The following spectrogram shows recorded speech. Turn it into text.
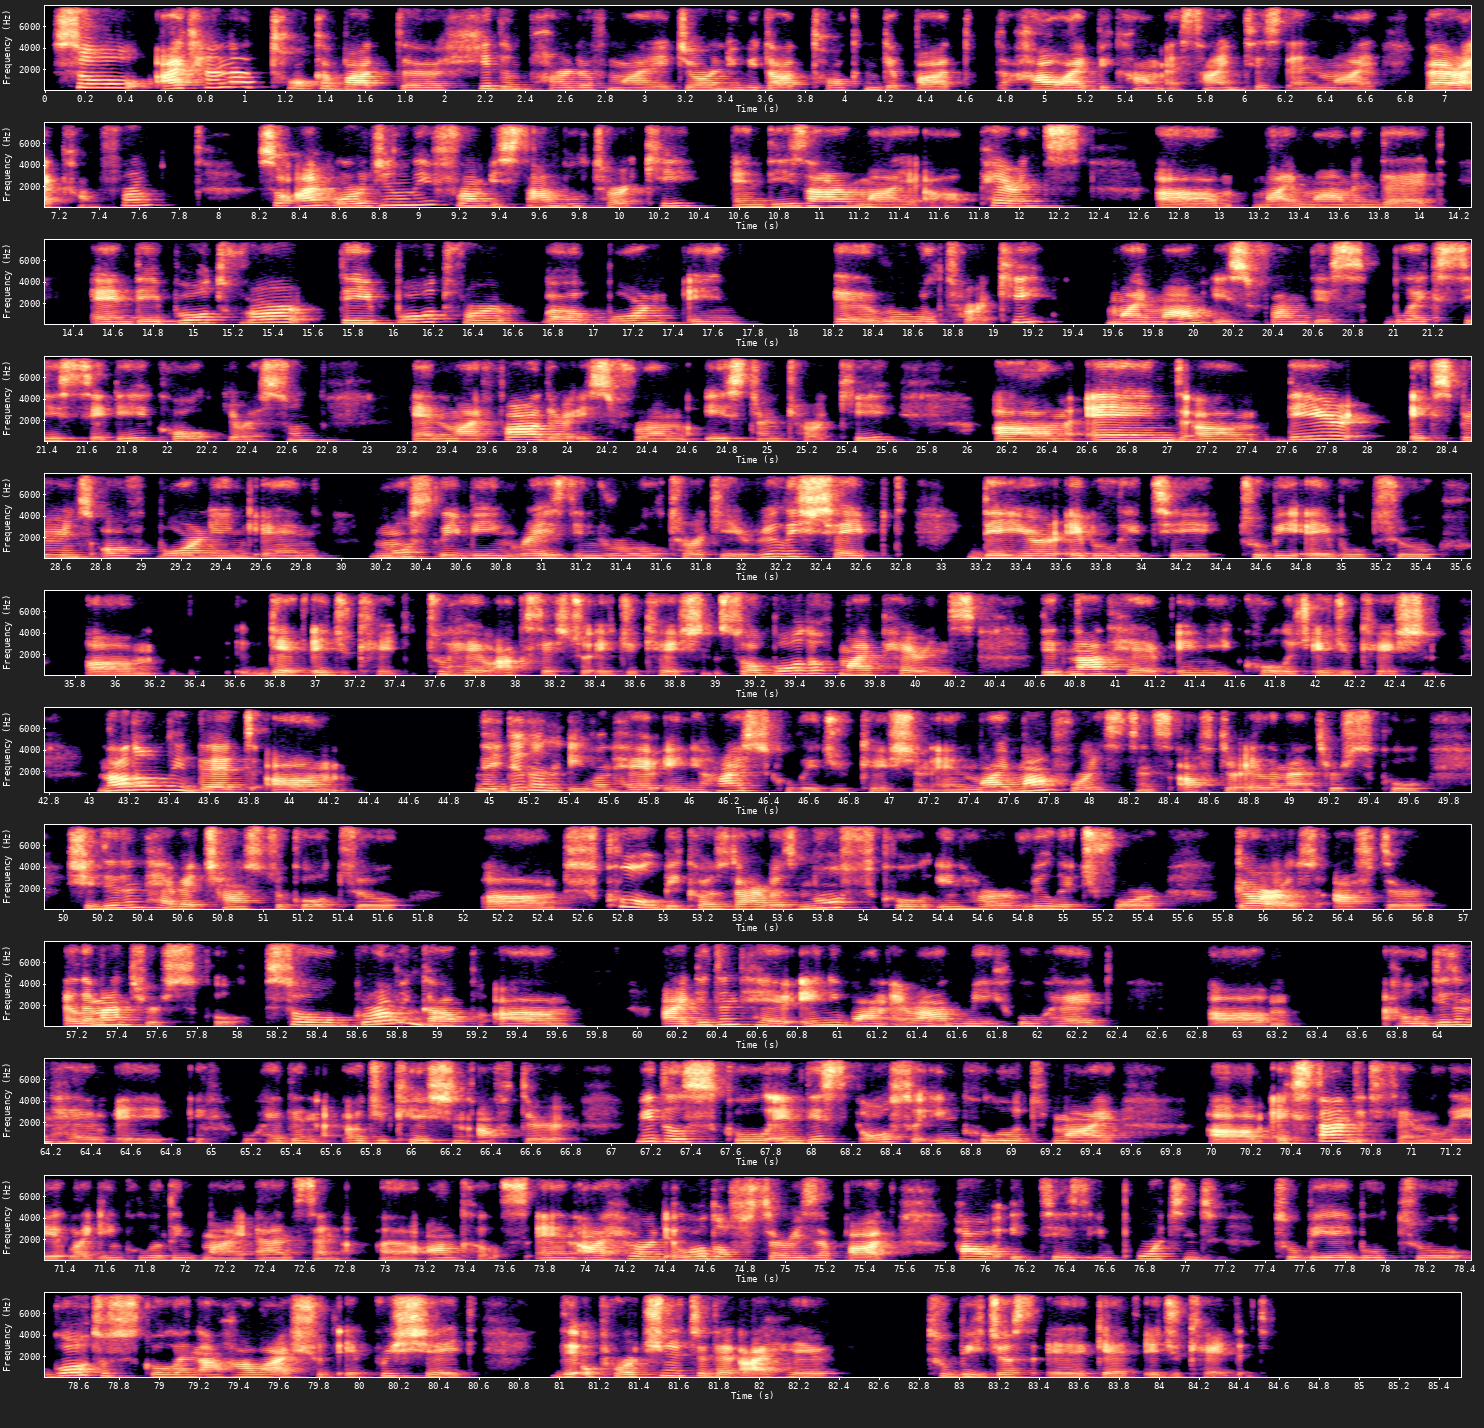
So I cannot talk about the hidden part of my journey without talking about how I become a scientist and my where I come from. So I'm originally from Istanbul, Turkey, and these are my uh, parents, um, my mom and dad, and they both were they both were uh, born in uh, rural Turkey. My mom is from this Black Sea city called Giresun, and my father is from Eastern Turkey. Um, and um, their experience of born and mostly being raised in rural Turkey really shaped their ability to be able to um, get educated, to have access to education. So both of my parents did not have any college education. Not only that, um, they didn't even have any high school education. And my mom, for instance, after elementary school, she didn't have a chance to go to um, school because there was no school in her village for girls after elementary school. So growing up, um, I didn't have anyone around me who had um, who didn't have a who had an education after middle school, and this also includes my um, extended family, like including my aunts and uh, uncles. And I heard a lot of stories about how it is important to be able to go to school and how I should appreciate the opportunity that I have to be just uh, get educated.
